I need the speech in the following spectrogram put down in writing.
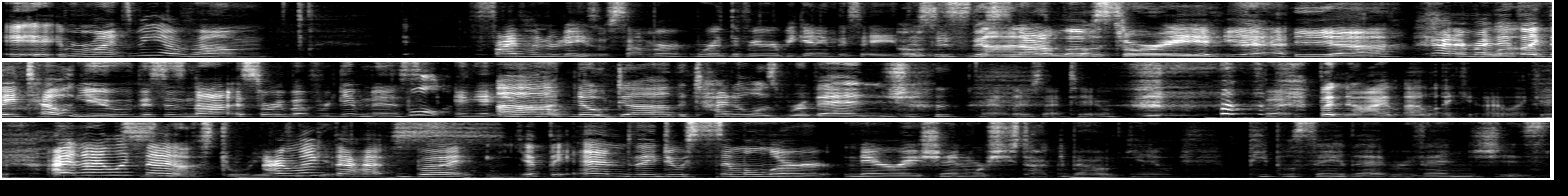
it, it reminds me of um 500 Days of Summer, where at the very beginning they say, Oh, This is this is not a love story. Yeah. Yeah. Kind of right. Well- It's like they tell you this is not a story about forgiveness, Well, and yet you uh, hope. no, duh. The title is Revenge. Yeah, there's that too. but, But- no, I, I like it. I like it. I, and I like This is that. not a story of I like that, but at the end they do a similar narration where she's talking about, you know, people say that revenge is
